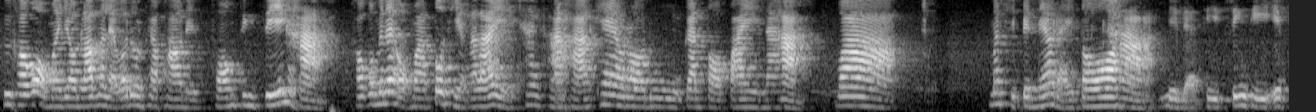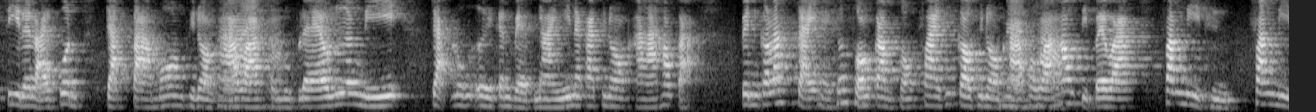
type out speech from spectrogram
คือเขาก็ออกมายอมรับมาแหละว่าโดนแพรวๆเนี่ยฟ้องจริงค่ะๆเขาก็ไม่ได้ออกมาโต้เถียงอะไรใช่ค่ะนะคะ แค่รอดูกันต่อไปนะค่ะว่ามันสิเป็นแนวไหนต่อค่ะนี่แหละที่สิ่งที่ FC หลายๆ คนจับตามองพี่น้องใช่คะว่าค่ะสรุปแล้วเรื่องนี้จะลงเอยกันแบบไหนนะคะ พี่น้องคะเฮาก็ เป็นกำลังใจให้ทั้งสองกรรมสองฝ่ายคือเก่าพี่น้องคะเพราะว่าเฮาสิไปว่าฟังนี่ถือฟังนี่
